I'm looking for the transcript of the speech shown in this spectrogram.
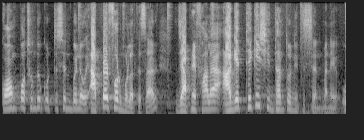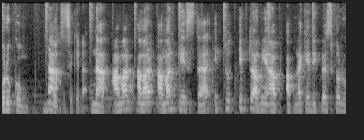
কম পছন্দ করতেছেন বলে ওই আপনার ফর্মুলাতে স্যার যে আপনি ফালে আগের থেকেই সিদ্ধান্ত নিতেছেন মানে ওরকম না। হতেছে কিনা? না আমার আমার আমার কেসটা একটু একটু আমি আপ- আপনাকে রিকোয়েস্ট করব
